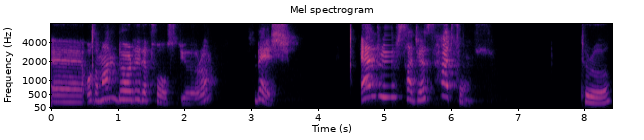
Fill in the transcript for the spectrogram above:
Ee, o zaman dörde de false diyorum. Beş. Andrew suggests headphones. True.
